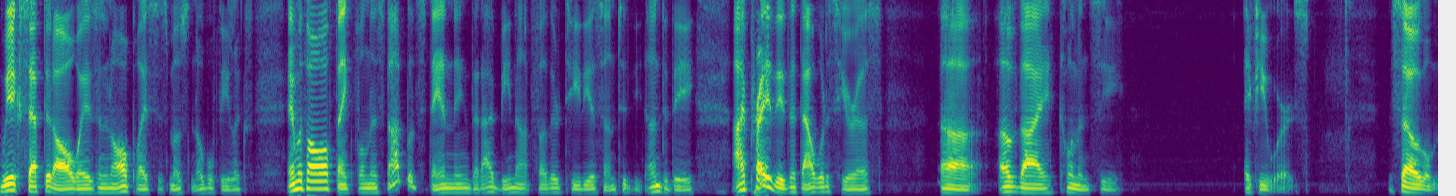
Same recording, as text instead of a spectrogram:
We accept it always and in all places, most noble Felix, and with all thankfulness, notwithstanding that I be not further tedious unto thee, unto thee I pray thee that thou wouldest hear us uh, of thy clemency a few words. So,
